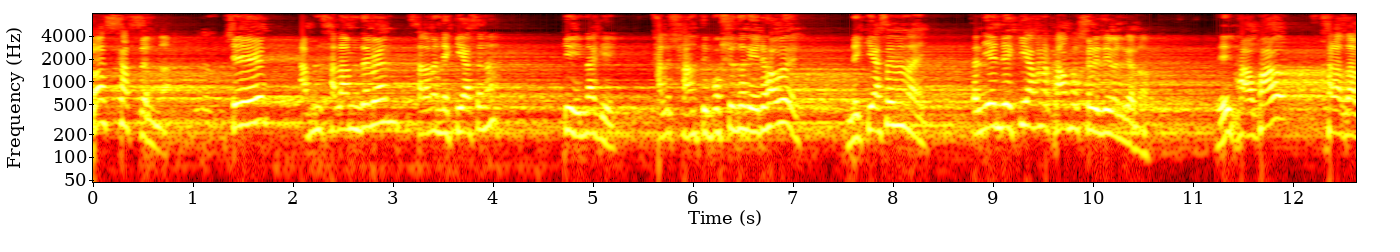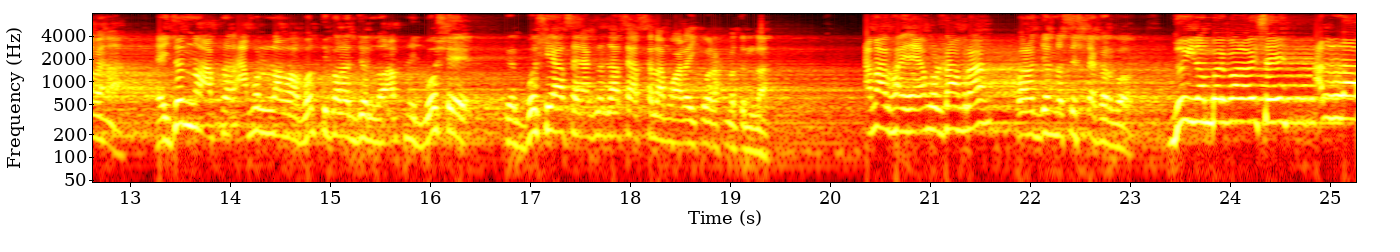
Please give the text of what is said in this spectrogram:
লস খাচ্ছেন না। সে, আপনি সালাম দেবেন, সালামে নেকি আছে না? কি, নাকি? খালি শান্তি বসে থাকে, এটা হবে? নেকি আছে না নাই? তাহলে এই নেকি আপনার ফাও ফাও ছেড়ে দেবেন কেন? এই ফাও ফাও ছাড়া যাবে না। এই জন্য আপনার আমল নামা ভর্তি করার জন্য আপনি বসে বসে আছেন, একজন আছে, আসসালামু আলাইকুম রহমতুল্লাহ। আমার ভাই আমলটা আমরা করার জন্য চেষ্টা করব। দুই নম্বর বলা হয়েছে, আল্লাহ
